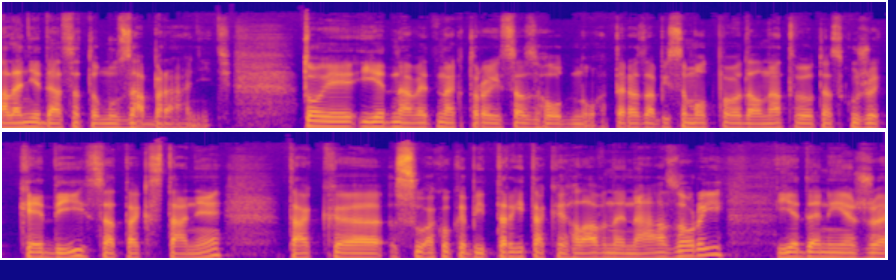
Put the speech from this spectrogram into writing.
ale nedá sa tomu zabrániť. To je jedna vec, na ktorej sa zhodnú. A teraz, aby som odpovedal na tvoju otázku, že kedy sa tak stane, tak e, sú ako keby tri také hlavné názory. Jeden je, že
